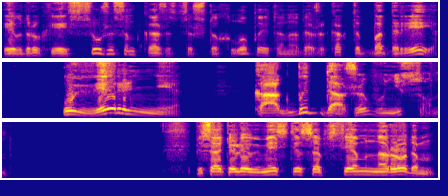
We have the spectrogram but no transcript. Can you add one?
И вдруг ей с ужасом кажется, что хлопает она даже как-то бодрее, увереннее, как бы даже в унисон. Писатели вместе со всем народом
